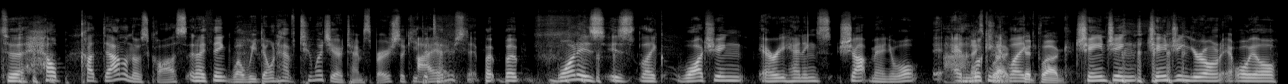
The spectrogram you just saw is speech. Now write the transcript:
to help cut down on those costs. And I think well, we don't have too much airtime, Spurge, so keep it I tight. understand, but but one is is like watching Ari Henning's shop manual and Ah, looking plug. at like Good plug. changing changing your own oil,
